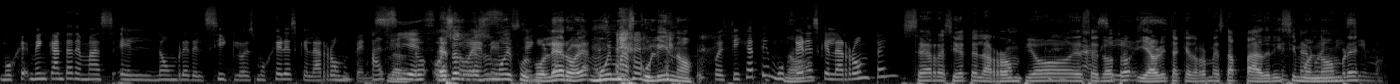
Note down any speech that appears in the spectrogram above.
Mujer, me encanta además el nombre del ciclo, es Mujeres que la rompen. Así es. Eso, es- 8M, eso es muy futbolero, ¿eh? Muy masculino. Pues fíjate, Mujeres que la rompen. CR7 la rompió, es el otro. Y ahorita que la rompe está padrísimo Está el nombre. buenísimo.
